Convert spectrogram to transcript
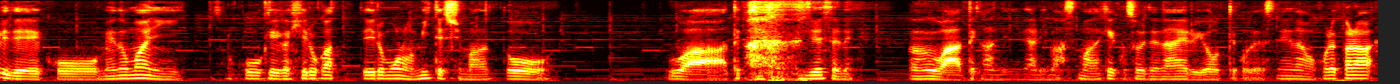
人でこう、目の前にその光景が広がっているものを見てしまうと、うわーって感じですよね。うわーって感じになります。まあ結構それで萎えるよってことですね。なのでこれから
